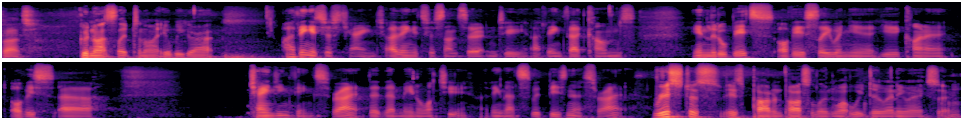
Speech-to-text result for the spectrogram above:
but Good night's sleep tonight. You'll be great. I think it's just change. I think it's just uncertainty. I think that comes in little bits. Obviously, when you you kind of obvious uh, changing things, right? That that mean a lot to you. I think that's with business, right? Risk just is part and parcel in what we do anyway. So,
